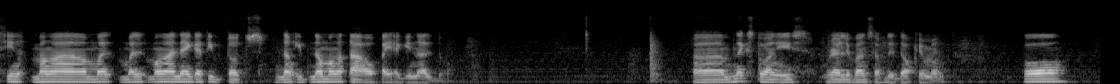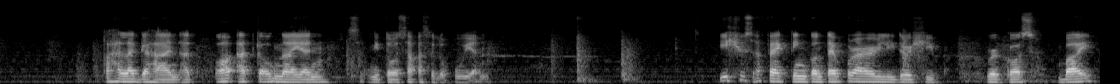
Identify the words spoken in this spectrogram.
sin- mga mal- mal- mga negative thoughts ng ng mga tao kay Aguinaldo. Um, next one is relevance of the document. O kahalagahan at o, at kaugnayan nito sa kasalukuyan. Issues affecting contemporary leadership were caused by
